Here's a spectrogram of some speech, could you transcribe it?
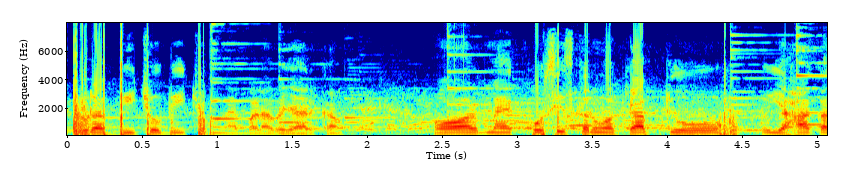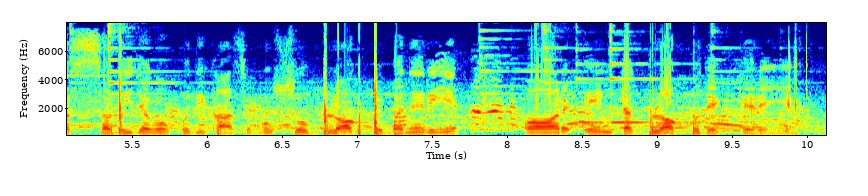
पूरा बीचों बीच हूँ मैं बड़ा बाज़ार का। और मैं कोशिश करूँगा कि आपको यहाँ का सभी जगहों को दिखा सकूँ। सो ब्लॉग पे बने रहिए और एंड तक ब्लॉग को देखते रहिए।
